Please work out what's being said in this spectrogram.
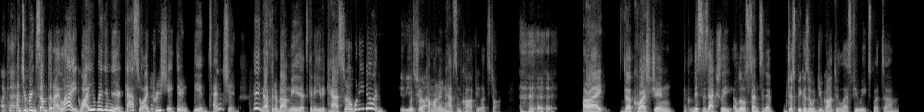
i Why don't you bring something I like? Why are you bringing me a casserole? I appreciate the the intention. Ain't nothing about me that's gonna eat a casserole. What are you doing? Let's sure come on in and have some coffee. Let's talk. All right. The question. This is actually a little sensitive just because of what you've gone through the last few weeks. But um,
